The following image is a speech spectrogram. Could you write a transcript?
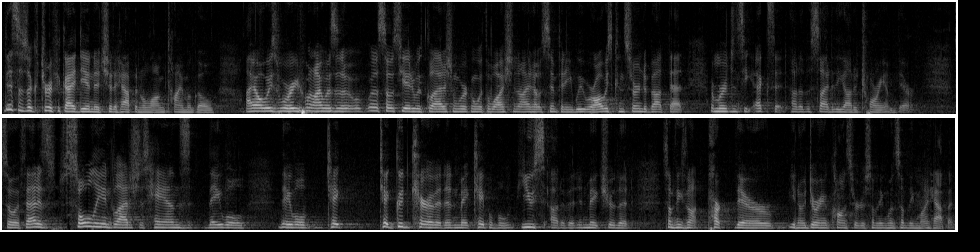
This is a terrific idea, and it should have happened a long time ago. I always worried when I was uh, associated with Gladish and working with the Washington Idaho Symphony, we were always concerned about that emergency exit out of the side of the auditorium there. So if that is solely in Gladish's hands, they will, they will take, take good care of it and make capable use out of it and make sure that something's not parked there, you know, during a concert or something when something might happen.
